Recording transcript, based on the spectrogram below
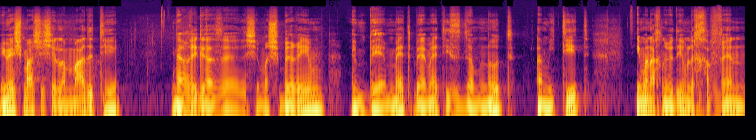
ואם יש משהו שלמדתי מהרגע הזה, זה שמשברים הם באמת באמת הזדמנות אמיתית, אם אנחנו יודעים לכוון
